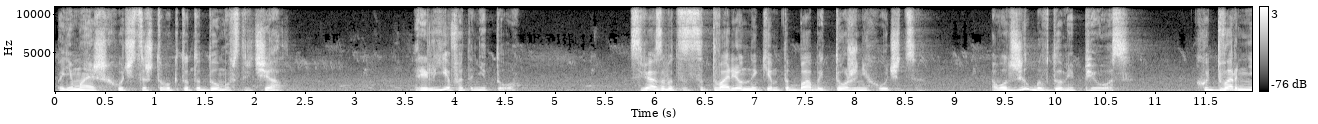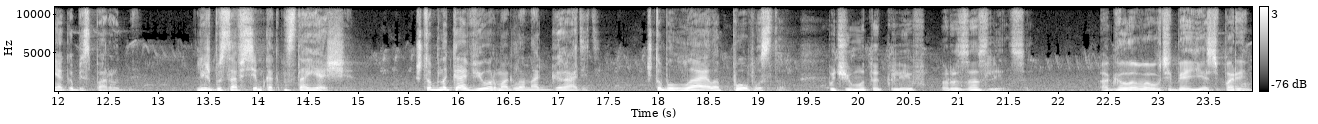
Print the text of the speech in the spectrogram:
Понимаешь, хочется, чтобы кто-то дома встречал. Рельеф — это не то. Связываться с сотворенной кем-то бабой тоже не хочется. А вот жил бы в доме пес. Хоть дворняга беспородная. Лишь бы совсем как настоящая. Чтобы на ковер могла нагадить. Чтобы лаяла попусту. Почему-то Клифф разозлился. А голова у тебя есть, парень?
